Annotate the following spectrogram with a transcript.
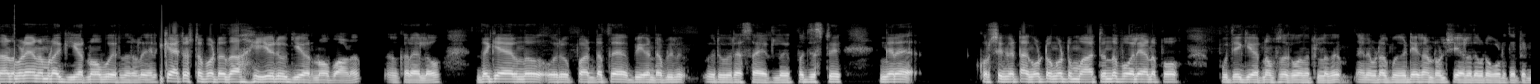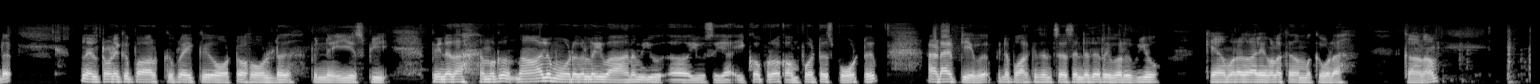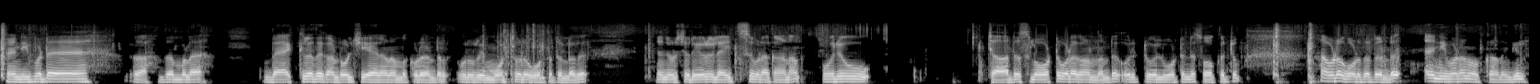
നടപടിയാണ് നമ്മുടെ ഗിയർ നോബ് വരുന്നത്. എനിക്ക് ഏറ്റവും ഇഷ്ടപ്പെട്ടത് ഈ ഒരു ഗിയർ നോബാണ് നമുക്കറിയാലോ ഇതൊക്കെയായിരുന്നു ഒരു പണ്ടത്തെ ബി എം ഡബ്ല്യു ഒരു രസമായിട്ടുള്ളത്. ഇപ്പോൾ ജസ്റ്റ് ഇങ്ങനെ കുറച്ച് ഇങ്ങോട്ട് അങ്ങോട്ടും ഇങ്ങോട്ടും മാറ്റുന്ന പോലെയാണ് ഇപ്പോൾ പുതിയ ഗിയർ നോബ്സ് ഒക്കെ വന്നിട്ടുള്ളത്. ഞാനിവിടെ മീഡിയ കൺട്രോൾ ചെയ്യാനുള്ളത് ഇവിടെ കൊടുത്തിട്ടുണ്ട്. Electronic park brake auto hold പിന്നെ ഇ എസ് പി പിന്നെ ദാ നമുക്ക് നാല് മോഡുകളിൽ ഈ വാഹനം യൂസ് ചെയ്യുക eco pro comfort sport adaptive പിന്നെ പാർക്കിംഗ് സെൻസേഴ്സിന്റെ റിവർ വ്യൂ ക്യാമറ കാര്യങ്ങളൊക്കെ നമുക്കിവിടെ കാണാം. ആൻഡ് ഇവിടെ ഇത് നമ്മളെ ബാക്കിലത് കൺട്രോൾ ചെയ്യാനാണ് നമുക്കിവിടെ ഉണ്ട് ഒരു റിമോട്ട്സ് ഇവിടെ കൊടുത്തിട്ടുള്ളത്. അതിനോട് ചെറിയൊരു ലൈറ്റ്സ് ഇവിടെ കാണാം. ഒരു ചാർജ് സ്ലോട്ട് ഇവിടെ കാണുന്നുണ്ട്. ഒരു ട്വൽവ് വോട്ടിന്റെ സോക്കറ്റും അവിടെ കൊടുത്തിട്ടുണ്ട്. ഇനി ഇവിടെ നോക്കുകയാണെങ്കിൽ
